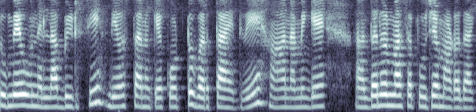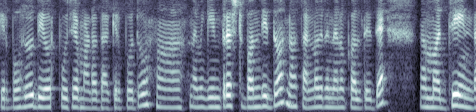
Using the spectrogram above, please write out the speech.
ತುಂಬೆ ಹೂವನ್ನೆಲ್ಲ ಬಿಡಿಸಿ ದೇವಸ್ಥಾನಕ್ಕೆ ಕೊಟ್ಟು ಬರ್ತಾ ಇದ್ವಿ. ನಮಗೆ ಧನುರ್ಮಾಸ ಪೂಜೆ ಮಾಡೋದಾಗಿರ್ಬೋದು, ದೇವ್ರ ಪೂಜೆ ಮಾಡೋದಾಗಿರ್ಬೋದು ನಮಗೆ ಇಂಟ್ರೆಸ್ಟ್ ಬಂದಿದ್ದು ನಾವು ಸಣ್ಣದ್ರಿಂದನೂ ಕಲ್ತಿದ್ದೆ. ನಮ್ಮ ಅಜ್ಜಿಯಿಂದ,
